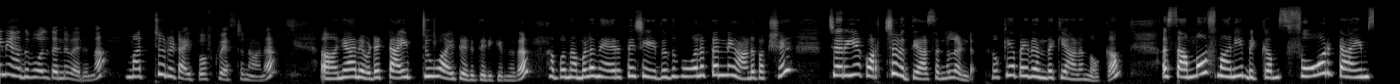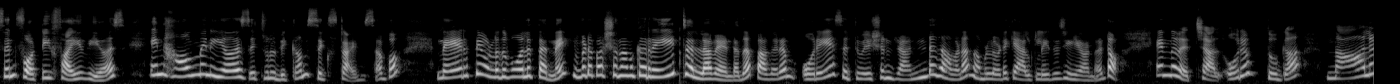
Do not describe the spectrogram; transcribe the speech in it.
ഇനി അതുപോലെ തന്നെ വരുന്ന മറ്റൊരു ടൈപ്പ് ഓഫ് ക്വസ്റ്റൻ ആണ്. ഞാനിവിടെ ടൈപ്പ് ടു ആയിട്ട് എടുത്തിരിക്കുന്നത്. അപ്പോൾ നമ്മൾ നേരത്തെ ചെയ്തതുപോലെ തന്നെയാണ്. പക്ഷേ ചെറിയ കുറച്ച് വ്യത്യാസങ്ങളുണ്ട്. ഓക്കെ അപ്പോൾ ഇത് എന്തൊക്കെയാണെന്ന് നോക്കാം. Sum of money becomes four times in forty five years in how many years it will become six times അപ്പോൾ നേരത്തെ ഉള്ളതുപോലെ തന്നെ ഇവിടെ പക്ഷേ നമുക്ക് റേറ്റ് അല്ല വേണ്ടത്. പകരം ഒരേ സിറ്റുവേഷൻ രണ്ട് തവണ നമ്മളിവിടെ കാൽക്കുലേറ്റ് ചെയ്യാണ് കേട്ടോ എന്ന് വെച്ചാൽ ഒരു തുക നാല്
